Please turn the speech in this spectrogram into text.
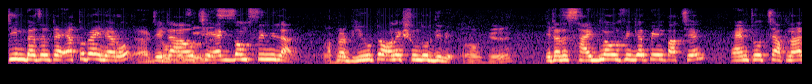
চিন বেজেলটা এতটাই ন্যারো যেটা হচ্ছে একদম সিমিলার আপনার ভিউটা অনেক সুন্দর দিবে। ওকে এটাতে সাইড মাউন্ট ফিঙ্গারপ্রিন্ট পাচ্ছেন এন্ড হচ্ছে আপনার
